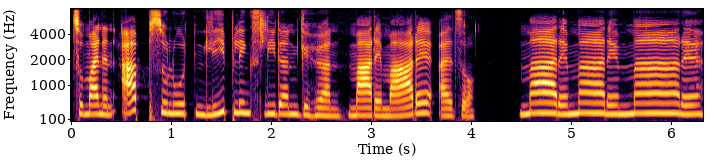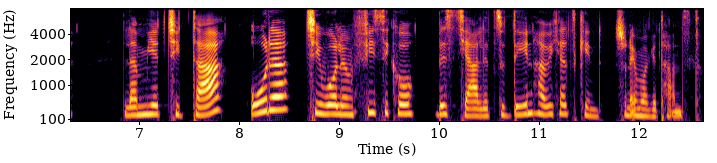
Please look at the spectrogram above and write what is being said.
Zu meinen absoluten Lieblingsliedern gehören Mare Mare, also Mare Mare Mare, La mia città oder Ci vuole un fisico bestiale. Zu denen habe ich als Kind schon immer getanzt.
